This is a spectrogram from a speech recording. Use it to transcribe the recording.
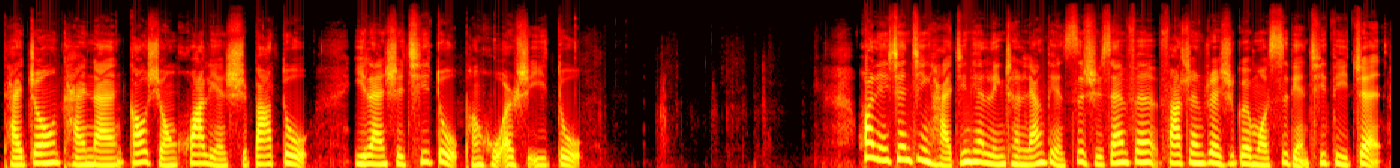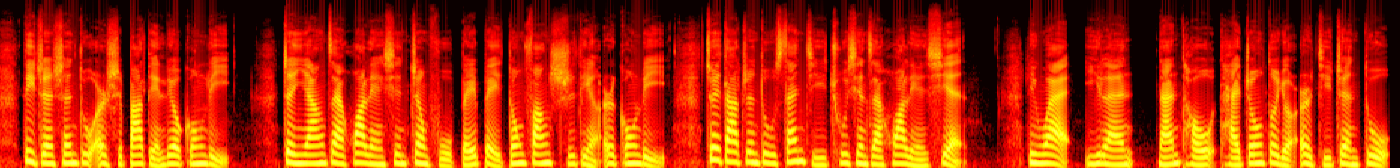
台中、台南、高雄、花莲十八度，宜兰十七度，澎湖二十一度。花莲县近海今天凌晨两点四十三分发生瑞士规模四点七地震，地震深度二十八点六公里，震央在花莲县政府北北东方十点二公里，最大震度三级出现在花莲县。另外，宜兰、南投、台中都有二级震度，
